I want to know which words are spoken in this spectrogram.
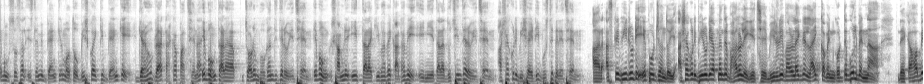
এবং সোশ্যাল ইসলামী ব্যাংকের মতো বেশ কয়েকটি ব্যাংকে গ্রাহকরা টাকা পাচ্ছে না এবং তারা চরম ভোগান্তিতে রয়েছেন এবং সামনের ঈদ তারা কীভাবে কাটাবে এই নিয়ে তারা দুশ্চিন্তায় রয়েছেন। আশা করি বিষয়টি বুঝতে পেরেছেন। আর আজকের ভিডিওটি এ পর্যন্তই। আশা করি ভিডিওটি আপনাদের ভালো লেগেছে। ভিডিওটি ভালো লাগলে লাইক, কমেন্ট করতে ভুলবেন না। দেখা হবে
